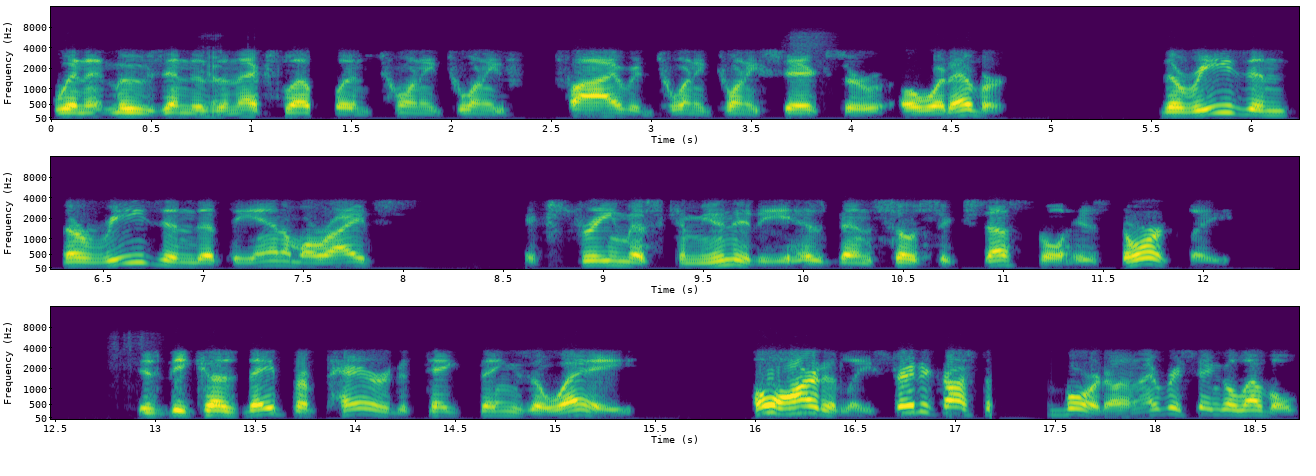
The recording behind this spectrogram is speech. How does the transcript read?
when it moves into Yep. the next level in 2025 and 2026 or, or whatever. The reason the reason that the animal rights extremist community has been so successful historically is because they prepare to take things away wholeheartedly, straight across the board on every single level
